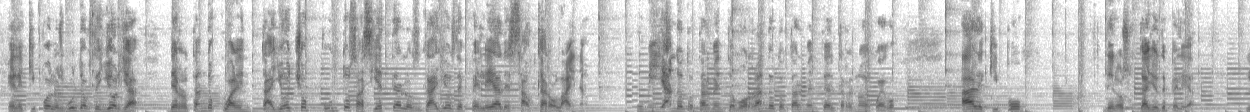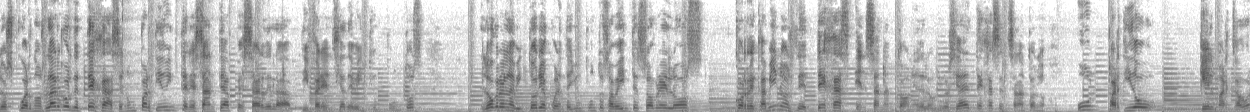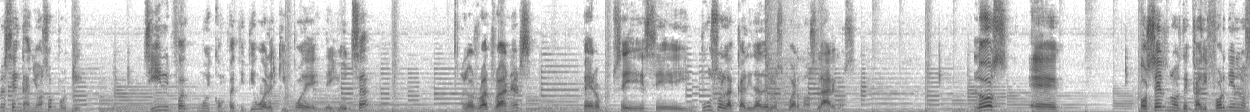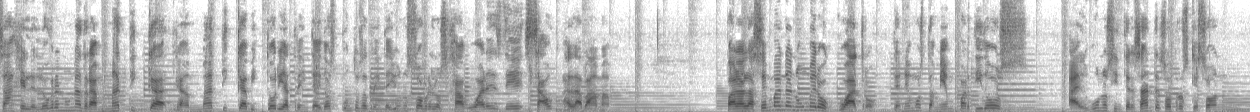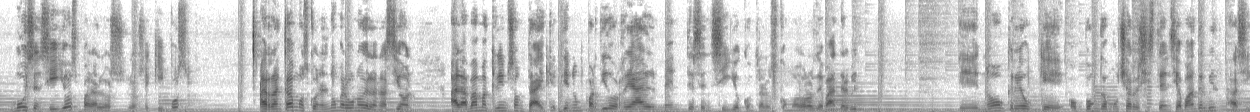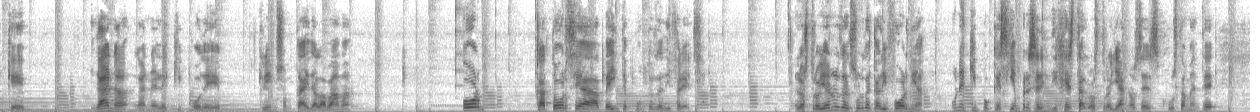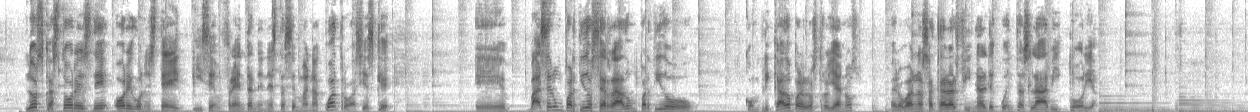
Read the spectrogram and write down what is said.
el equipo de los Bulldogs de Georgia, derrotando 48 puntos a 7 a los Gallos de pelea de South Carolina humillando totalmente, borrando totalmente del terreno de juego al equipo de los gallos de pelea. Los cuernos largos de Texas en un partido interesante a pesar de la diferencia de 21 puntos. Logran la victoria 41 puntos a 20 sobre los correcaminos de Texas en San Antonio, de la Universidad de Texas en San Antonio. Un partido que el marcador es engañoso porque sí fue muy competitivo el equipo de, de los Rat Runners, pero se, impuso la calidad de los cuernos largos. Los eh, de California en Los Ángeles logran una dramática, dramática victoria, 32 puntos a 31 sobre los Jaguares de South Alabama. Para la semana número 4 tenemos también partidos, algunos interesantes, otros que son muy sencillos para los, equipos. Arrancamos con el número uno de la nación, Alabama Crimson Tide, que tiene un partido realmente sencillo contra los Comodoros de Vanderbilt. Eh, no creo que oponga mucha resistencia a Vanderbilt, así que gana, gana el equipo de Crimson Tide Alabama por 14 a 20 puntos de diferencia. Los Troyanos del sur de California, un equipo que siempre se le indigesta a los troyanos, es justamente los Castores de Oregon State y se enfrentan en esta semana 4. Así es que eh, va a ser un partido cerrado, un partido complicado para los troyanos, pero van a sacar al final de cuentas la victoria.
